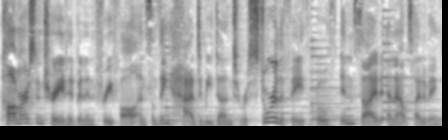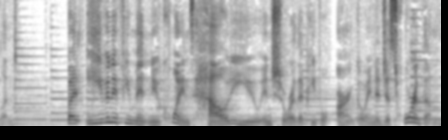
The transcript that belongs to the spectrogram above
Commerce and trade had been in free fall, and something had to be done to restore the faith both inside and outside of England. But even if you mint new coins, how do you ensure that people aren't going to just hoard them?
